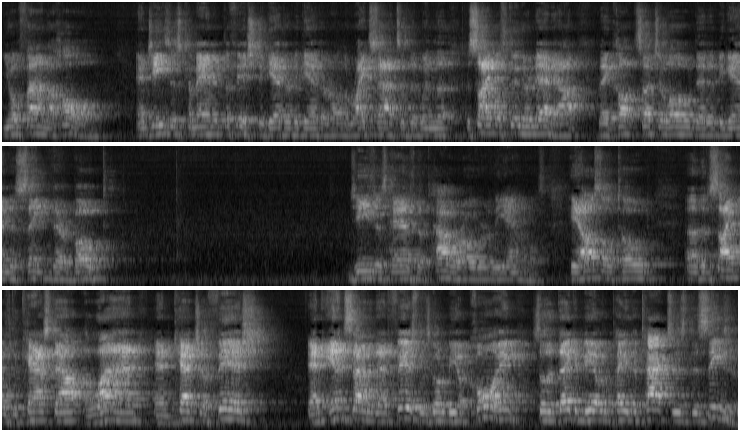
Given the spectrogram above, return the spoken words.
you'll find a haul. And Jesus commanded the fish to gather together on the right side so that when the disciples threw their net out, they caught such a load that it began to sink their boat. Jesus has the power over the animals. He also told uh, the disciples to cast out a line and catch a fish and inside of that fish was going to be a coin so that they could be able to pay the taxes to Caesar.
